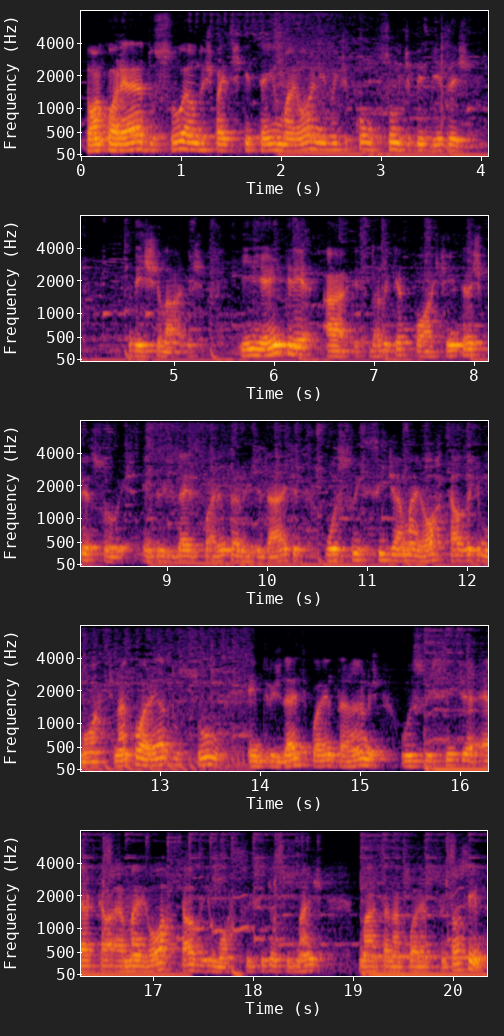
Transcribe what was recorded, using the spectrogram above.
Então a Coreia do Sul é um dos países que tem o maior nível de consumo de bebidas destiladas. E entre, a, esse dado aqui é forte, entre as pessoas entre os 10 e 40 anos de idade, o suicídio é a maior causa de morte. Na Coreia do Sul, entre os 10 e 40 anos, o suicídio é a, é a maior causa de morte. O suicídio é o que mais mata na Coreia do Sul. Então, assim,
